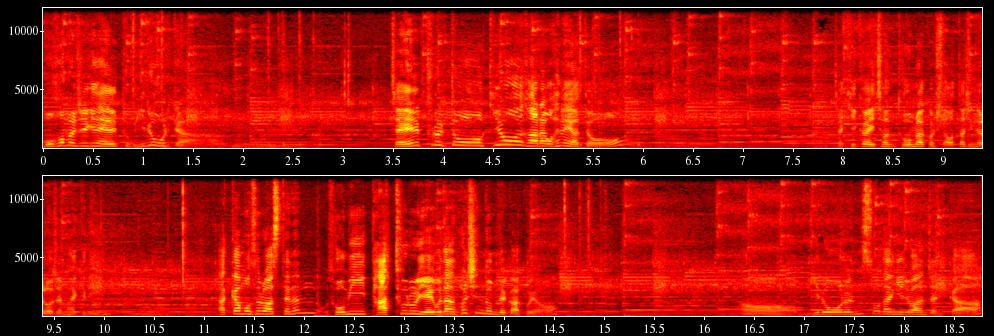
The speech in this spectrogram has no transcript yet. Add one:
모험을 즐기는 엘프 위로 오리라. 음. 자, 엘프를 또 끼워가라고 하네요, 또. 자 기꺼이 전 도움을 할 것이다. 어떠신가 로젠 하이크님? 음. 아까 모습으로 봤을 때는 도움이 바투르 얘보단 훨씬 도움될 것 같고요. 어 미로는 쏘당이 좋아하는 자니까.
